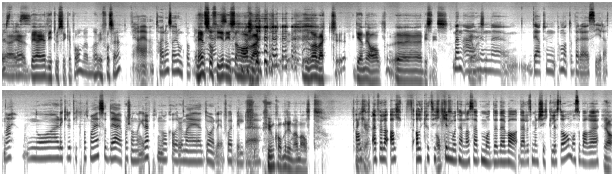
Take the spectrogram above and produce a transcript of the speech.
Det er, jeg- det er jeg litt usikker på, men vi får se. Ja, ja. Tar en sånn rumpeoperasjon. Men jeg, Sofie Elise har vært Hun har vært genial uh, business. Men er det hun si. eh, Det at hun på en måte bare sier at nei, nå er det kritikk mot meg, så det er jo personangrep. Nå kaller du meg dårlig forbilde. Hun kommer unna med alt. Alt, jeg. jeg føler alt, all kritikken Alt. mot henne så er på en måte det, var, det er liksom en skikkelig storm, og så bare Ja,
